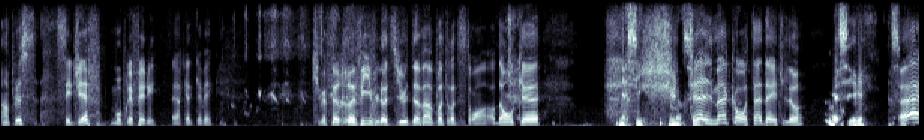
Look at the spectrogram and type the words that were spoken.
En plus, c'est Jeff, mon préféré à R4 Québec, qui me fait revivre l'odieux devant votre auditoire. Donc, euh, merci. Je suis tellement content d'être là. Merci, Eric. Hein?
